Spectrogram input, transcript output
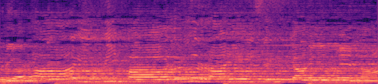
เรือร้ายวิปาหรือไรสิ้นใจไม่นา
